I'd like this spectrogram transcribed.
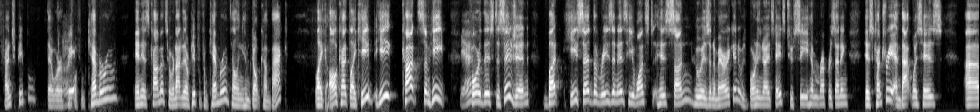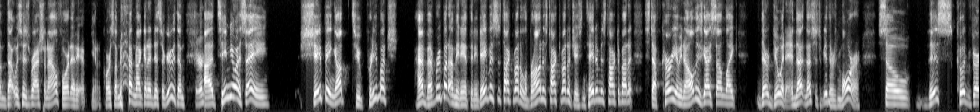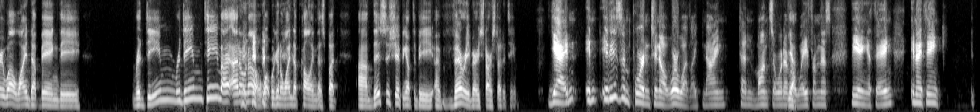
French people, there were oh, people yeah. from Cameroon in his comments who were not. There were people from Cameroon telling him don't come back, like all kinds. Like he he caught some heat yeah. for this decision. But he said the reason is he wants his son, who is an American, who was born in the United States, to see him representing his country, and that was his um, that was his rationale for it. And you know, of course, I'm not, I'm not going to disagree with him. Sure. Uh, Team USA shaping up to pretty much have everybody. I mean, Anthony Davis has talked about it. LeBron has talked about it. Jayson Tatum has talked about it. Steph Curry. I mean, all these guys sound like they're doing it, and that, that's just. There's more. So this could very well wind up being the redeem redeem team. I, I don't know what we're going to wind up calling this, but um, this is shaping up to be a very very star studded team. Yeah, and, and it is important to know we're what like nine 10 months or whatever yeah. away from this being a thing. And I think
